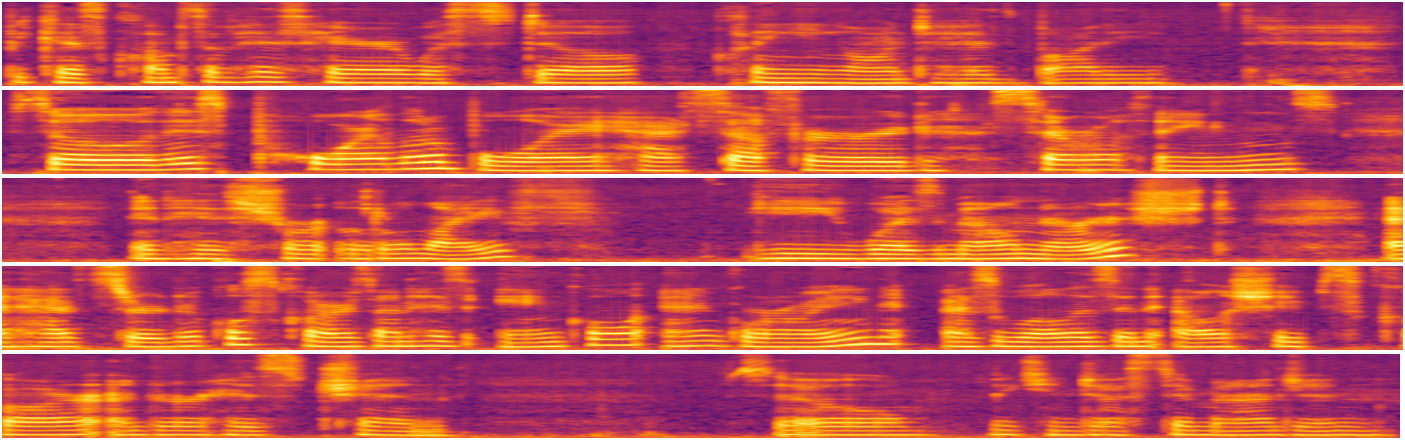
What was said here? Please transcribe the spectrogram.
because clumps of his hair was still clinging on to his body. So, this poor little boy had suffered several things in his short little life. He was malnourished and had surgical scars on his ankle and groin, as well as an L shaped scar under his chin. So, we can just imagine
